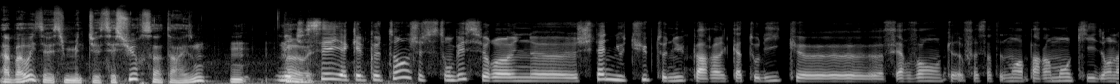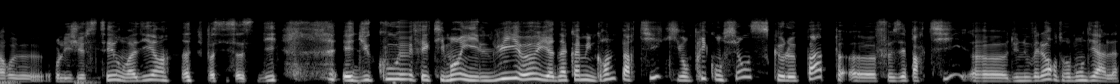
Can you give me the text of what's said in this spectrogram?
Ah bah oui, c'est sûr, ça, t'as raison. Hmm. Mais tu ouais. sais, il y a quelque temps, je suis tombée sur euh, une euh, chaîne YouTube tenue par un catholique euh, fervent, que- enfin certainement apparemment qui est dans la re- religiosité, on va dire. Je sais pas si ça se dit. Et du coup, effectivement, il, lui, eux, il y en a quand même une grande partie qui ont pris conscience que le pape euh, faisait partie euh, du nouvel ordre mondial.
